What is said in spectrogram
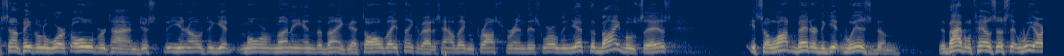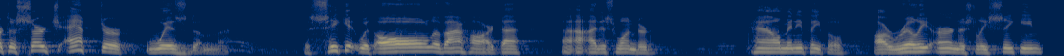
Some people who work overtime just to, you know to get more money in the bank. That's all they think about is how they can prosper in this world. And yet the Bible says it's a lot better to get wisdom. The Bible tells us that we are to search after wisdom, to seek it with all of our heart. I, I, I just wonder how many people are really earnestly seeking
